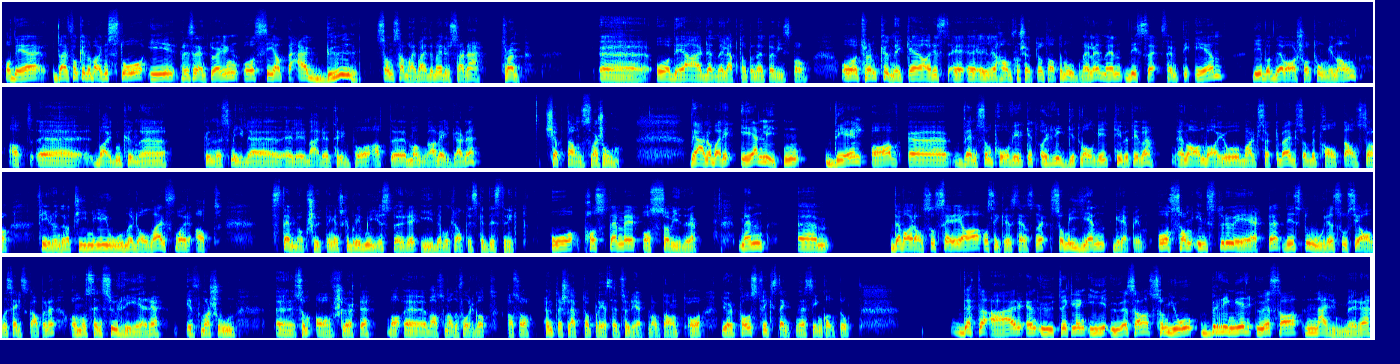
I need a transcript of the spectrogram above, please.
Og det, Derfor kunne Biden stå i presidentduellen og si at det er du som samarbeider med russerne, Trump. Uh, og det er denne laptopen et bevis på. Og Trump kunne ikke arrestere eh, eh, Han forsøkte å ta til motmæle, men disse 51 de, det var så tunge navn at uh, Biden kunne, kunne, smile eller være trygg på at eh, mange av velgerne kjøpte hans versjon. Det er nå bare én liten del av eh, hvem som påvirket og rigget valget i 2020. En annen var jo Mark Zuckerberg, som betalte altså 410 millioner dollar for at stemmeoppslutningen skulle bli mye større i demokratiske distrikt. Og poststemmer osv. Men um, det var altså CIA og sikkerhetstjenestene som igjen grep inn. Og som instruerte de store sosiale selskapene om å sensurere informasjon eh, som avslørte hva, eh, hva, som hadde foregått. Altså, Hunters laptop ble sensurert, bl.a. Og New York Post fikk stengt ned sin konto. Dette er en utvikling i USA som jo bringer USA nærmere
